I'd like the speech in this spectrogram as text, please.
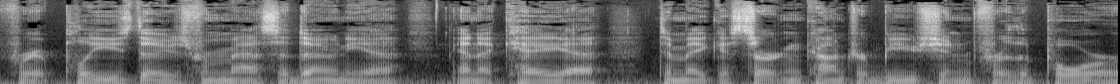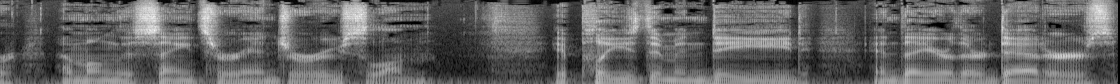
for it pleased those from Macedonia and Achaia to make a certain contribution for the poor among the saints who are in Jerusalem. It pleased them indeed, and they are their debtors.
